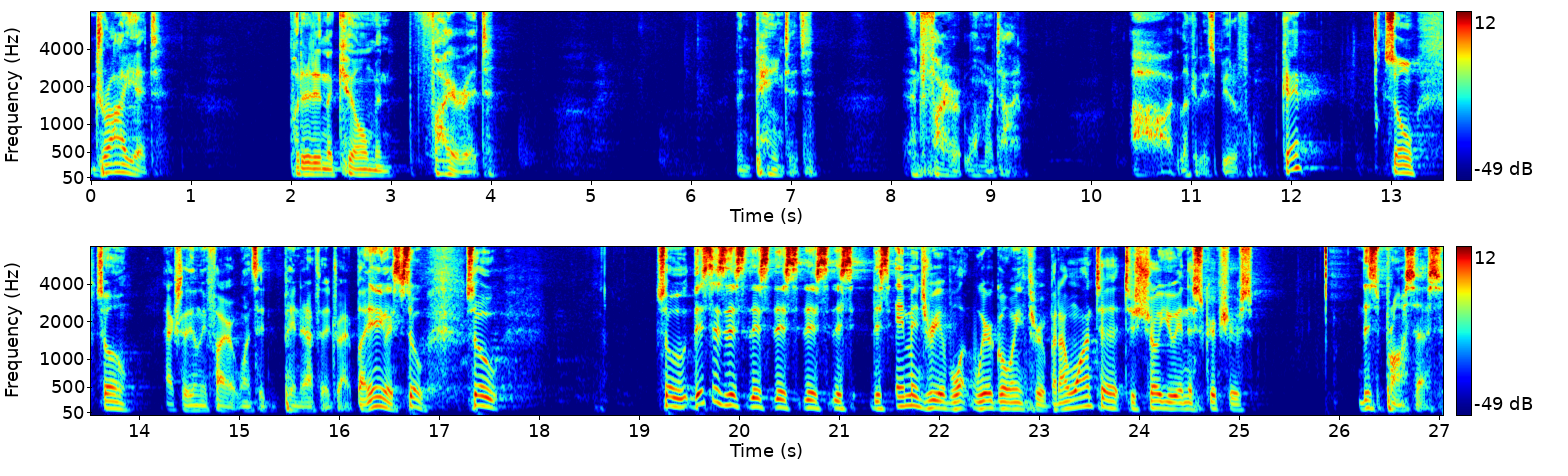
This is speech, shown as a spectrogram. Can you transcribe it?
dry it, put it in the kiln and fire it then paint it, and fire it one more time. Oh, look at it, it's beautiful. Okay? So, so actually they only fire it once, they paint it after they dry. it. But anyways, so so so this is this this this this this this imagery of what we're going through. But I want to, to show you in the scriptures this process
